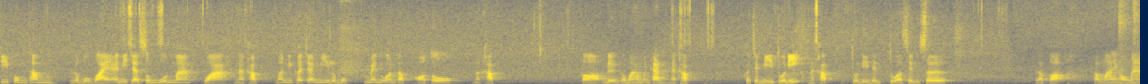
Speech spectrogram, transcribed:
ที่ผมทำระบบไว้ อันนี้จะสมบูรณ์มากกว่านะครับมันนี้ก็จะมีระบบแมนนวลกับออโต้นะครับ ก็เดินเข้ามาเหมือนกันนะครับ ก็จะมีตัวนี้นะครับ ตัวนี้เป็นตัวเซ็นเซอร์ แล้วก็เข้ามาในห้องน้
